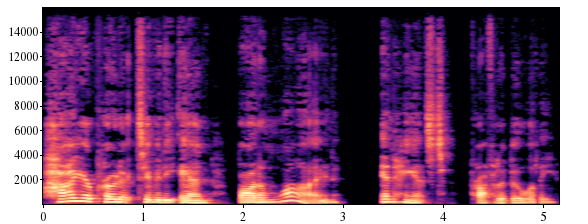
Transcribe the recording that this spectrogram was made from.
higher productivity, and bottom line, enhanced profitability.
